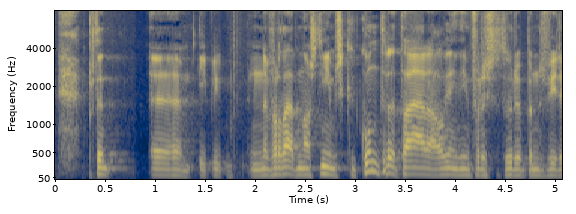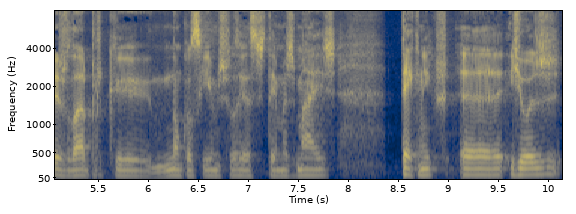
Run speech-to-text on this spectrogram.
portanto, uh, e, na verdade, nós tínhamos que contratar alguém de infraestrutura para nos vir ajudar, porque não conseguíamos fazer esses temas mais técnicos. Uh, e hoje,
